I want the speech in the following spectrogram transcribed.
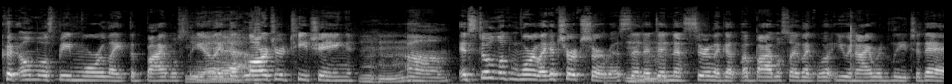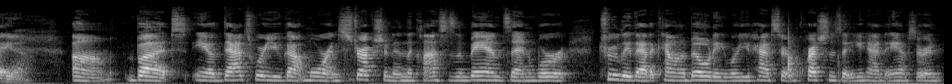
could almost be more like the Bible, you know, like the larger teaching. mm-hmm. Um, it still looked more like a church service than it did necessarily like a, a Bible study like what you and I would lead today. yeah Um, but you know that's where you got more instruction in the classes and bands and were truly that accountability where you had certain questions that you had to answer and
